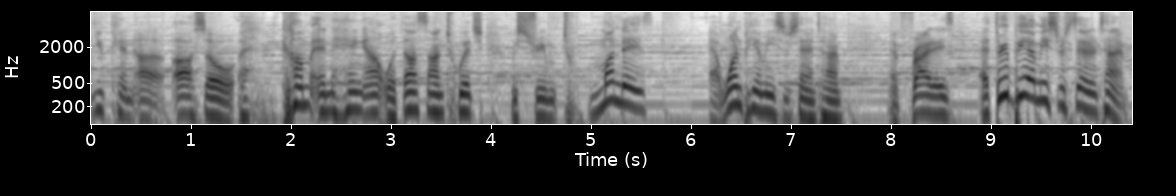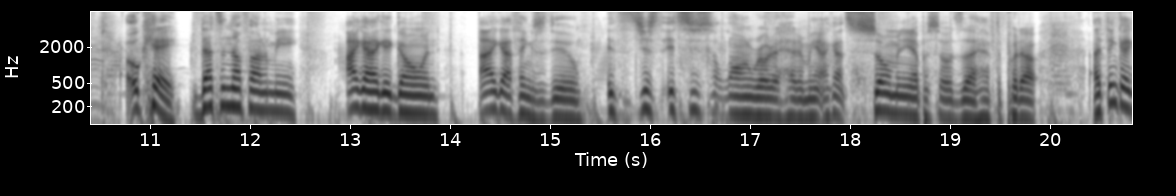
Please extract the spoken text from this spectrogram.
You can uh, also come and hang out with us on Twitch. We stream t- Mondays at 1 p.m. Eastern Standard Time and Fridays at 3 p.m. Eastern Standard Time. Okay, that's enough out of me. I gotta get going. I got things to do. It's just it's just a long road ahead of me. I got so many episodes that I have to put out. I think I,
